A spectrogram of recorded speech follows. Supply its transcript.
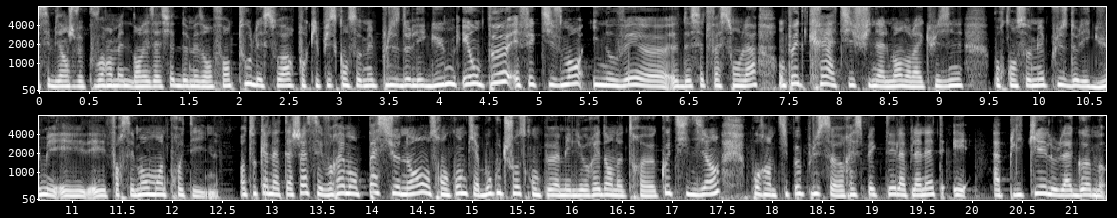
c'est bien. Je vais pouvoir en mettre dans les assiettes de mes enfants tous les soirs pour qu'ils puissent consommer plus de légumes. Et on peut effectivement innover euh, de cette façon-là. On peut être créatif finalement dans la cuisine pour consommer plus de légumes et forcément moins de protéines. En tout cas, Natacha, c'est vraiment passionnant. On se rend compte qu'il y a beaucoup de choses qu'on peut améliorer dans notre euh, quotidien pour un petit peu plus euh, respecter la planète et appliquer le lagom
